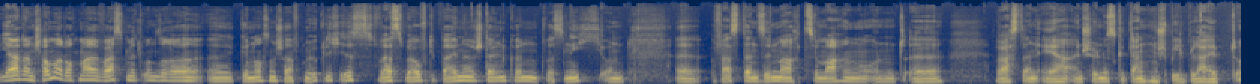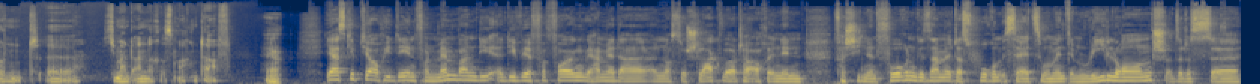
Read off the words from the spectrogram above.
Ja, dann schauen wir doch mal, was mit unserer äh, Genossenschaft möglich ist, was wir auf die Beine stellen können und was nicht und äh, was dann Sinn macht zu machen und äh, was dann eher ein schönes Gedankenspiel bleibt und äh, jemand anderes machen darf. Ja. Es gibt ja auch Ideen von Membern, die, die wir verfolgen. Wir haben ja da noch so Schlagwörter auch in den verschiedenen Foren gesammelt. Das Forum ist ja jetzt im Moment im Relaunch. Also das äh,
